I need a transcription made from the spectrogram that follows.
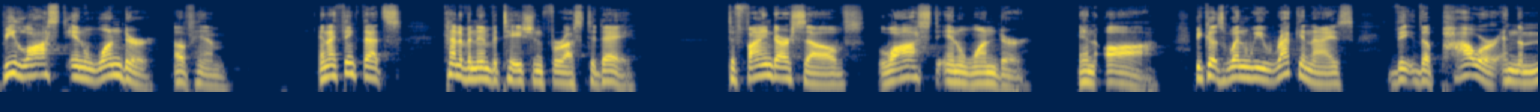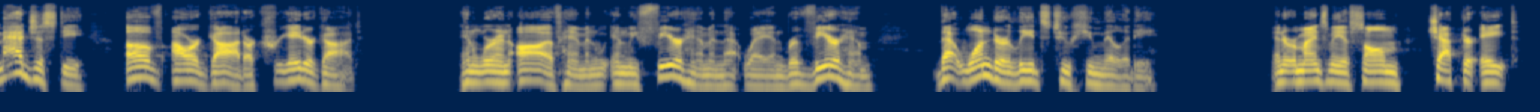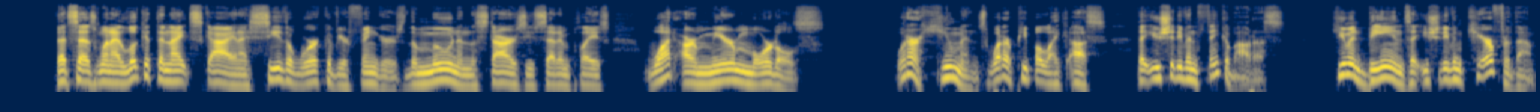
be lost in wonder of him. And I think that's kind of an invitation for us today to find ourselves lost in wonder and awe. Because when we recognize the, the power and the majesty of our God, our Creator God, and we're in awe of Him and, and we fear Him in that way and revere Him, that wonder leads to humility. And it reminds me of Psalm chapter 8 that says, When I look at the night sky and I see the work of your fingers, the moon and the stars you set in place, what are mere mortals? What are humans? What are people like us that you should even think about us? Human beings that you should even care for them.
